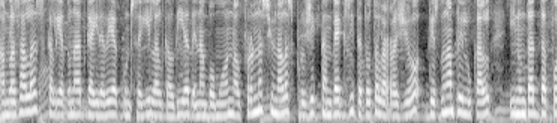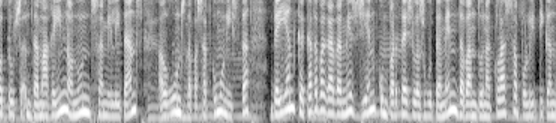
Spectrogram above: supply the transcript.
Amb les ales que li ha donat gairebé aconseguir l'alcaldia de Beaumont, el Front Nacional es projecta amb èxit a tota la regió des d'un ampli local inundat de fotos de Marine, on uns militants, alguns de passat comunista, deien que cada vegada més gent comparteix l'esgotament davant d'una classe política de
